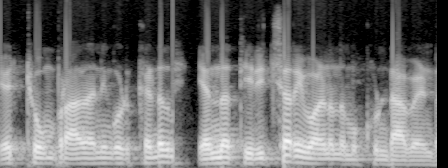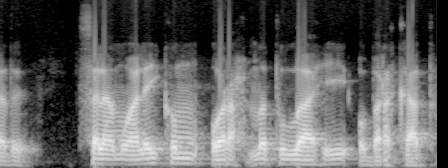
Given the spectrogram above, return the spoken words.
ഏറ്റവും പ്രാധാന്യം കൊടുക്കേണ്ടത് എന്ന തിരിച്ചറിവാണ് നമുക്കുണ്ടാവേണ്ടത്. അസ്സലാമു അലൈക്കും വറഹ്മത്തുള്ളാഹി വബർക്കാത്തു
